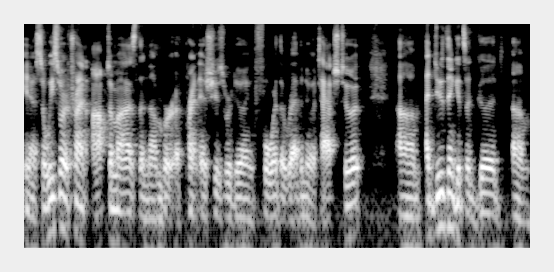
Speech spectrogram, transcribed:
you know, so we sort of try and optimize the number of print issues we're doing for the revenue attached to it. Um, I do think it's a good, um,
